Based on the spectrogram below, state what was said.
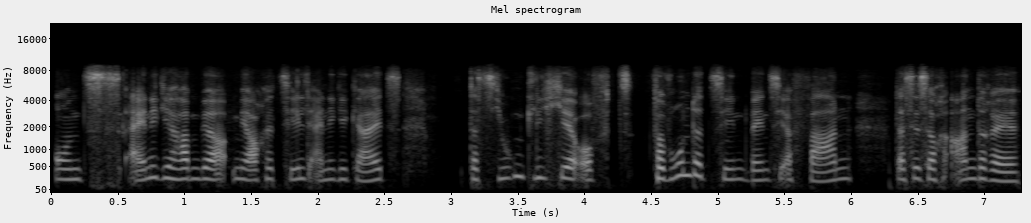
Und einige haben mir auch erzählt, einige Guides, dass Jugendliche oft verwundert sind, wenn sie erfahren, dass es auch andere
